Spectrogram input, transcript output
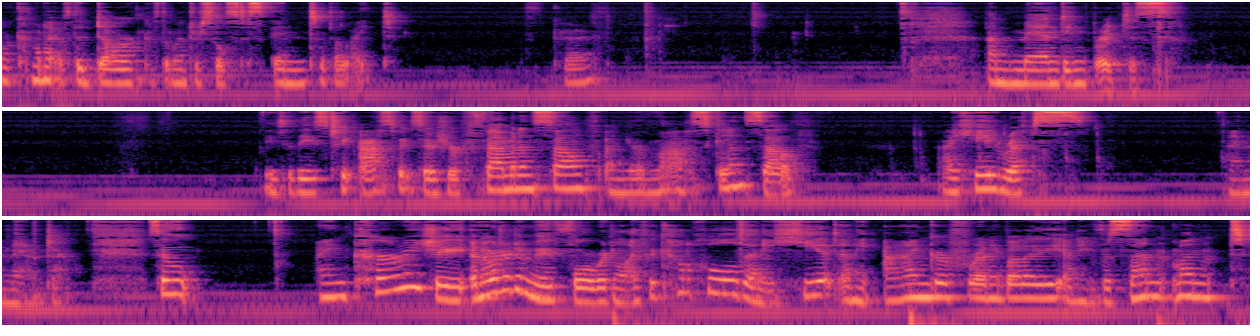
We're coming out of the dark of the winter solstice into the light, okay? And mending bridges. These are these two aspects. There's your feminine self and your masculine self. I heal rifts. I'm a mender. So I encourage you, in order to move forward in life, we can't hold any hate, any anger for anybody, any resentment,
